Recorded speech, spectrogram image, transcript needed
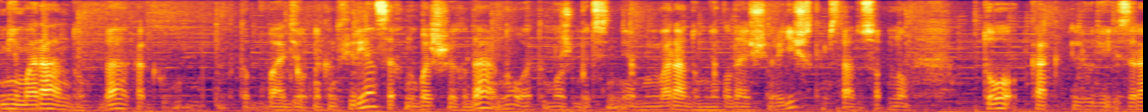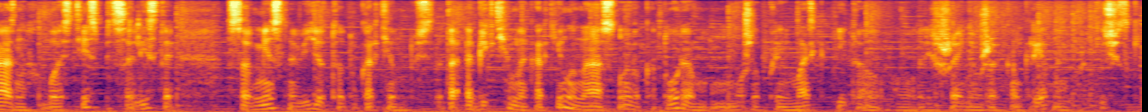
меморандум, да, как это бывает делать на конференциях, на больших, да, ну, это может быть не меморандум, не обладающий юридическим статусом, но то, как люди из разных областей, специалисты совместно видят эту картину. То есть это объективная картина, на основе которой можно принимать какие-то ну, решения уже конкретные, практически.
